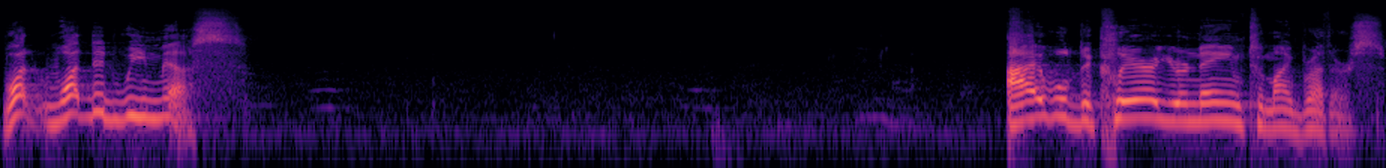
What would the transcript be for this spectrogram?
What, what did we miss? I will declare your name to my brothers.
